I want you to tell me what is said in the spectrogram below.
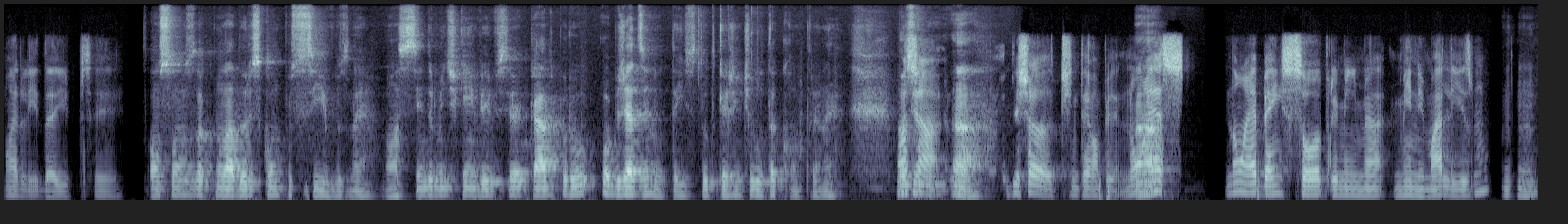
uma lida aí para você então são os acumuladores compulsivos, né? Uma síndrome de quem vive cercado por objetos inúteis, tudo que a gente luta contra, né? Nossa, ah. deixa eu te interromper. Não, é, não é bem sobre minimalismo, uhum.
